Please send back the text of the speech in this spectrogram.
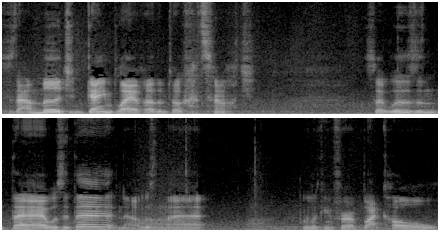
This is that emergent gameplay I've heard them talk about so much. So it wasn't there. Was it there? No, it wasn't there. We're looking for a black hole.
